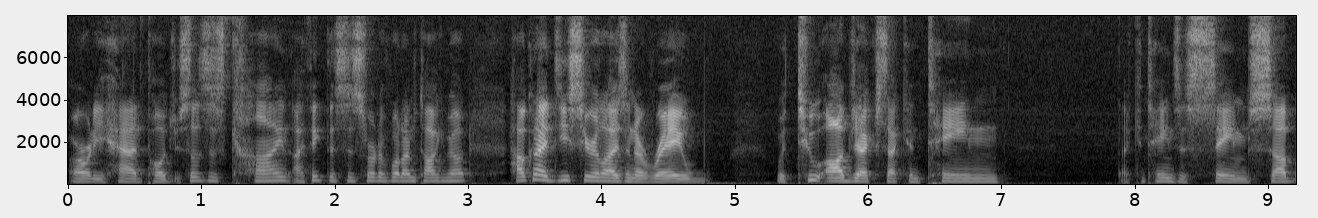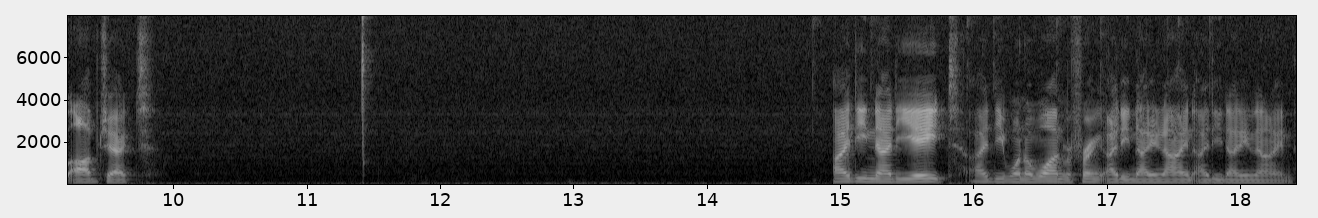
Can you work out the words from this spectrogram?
already had Pojo. So this is kind. I think this is sort of what I'm talking about. How can I deserialize an array with two objects that contain that contains the same sub object? ID 98, ID 101, referring ID 99, ID 99.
